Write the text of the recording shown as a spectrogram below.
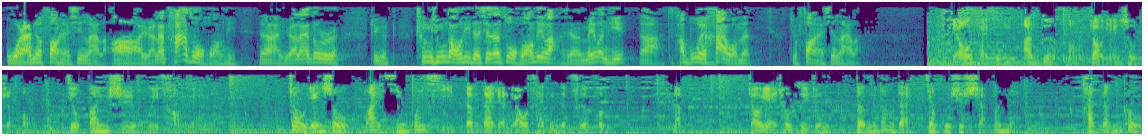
果然就放下心来了啊！原来他做皇帝啊，原来都是这个称兄道弟的，现在做皇帝了，现在没问题啊，他不会害我们，就放下心来了。辽太宗安顿好赵延寿之后，就班师回草原了。赵延寿满心欢喜，等待着辽太宗的册封。那么，赵延寿最终等到的将会是什么呢？他能够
